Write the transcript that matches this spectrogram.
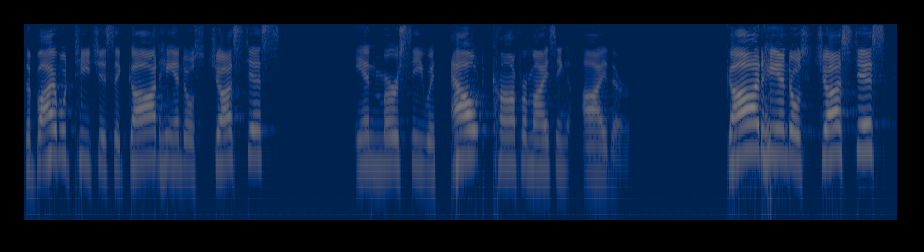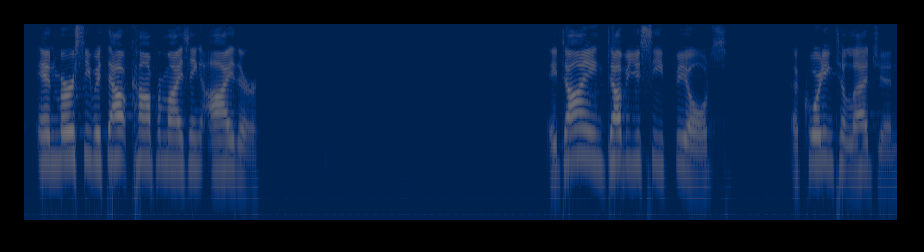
the Bible teaches that God handles justice and mercy without compromising either. God handles justice and mercy without compromising either. A dying W.C. Fields, according to legend,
